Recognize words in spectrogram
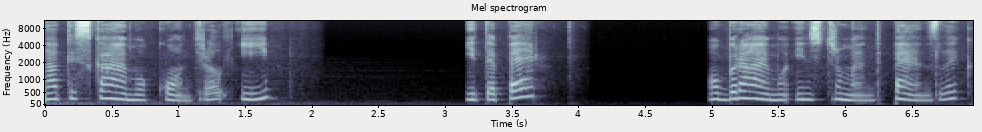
Натискаємо Ctrl-I. І тепер обираємо інструмент пензлик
